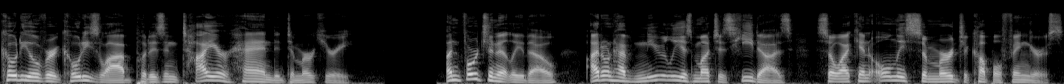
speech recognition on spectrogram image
Cody over at Cody's lab put his entire hand into mercury. Unfortunately though, I don't have nearly as much as he does, so I can only submerge a couple fingers.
